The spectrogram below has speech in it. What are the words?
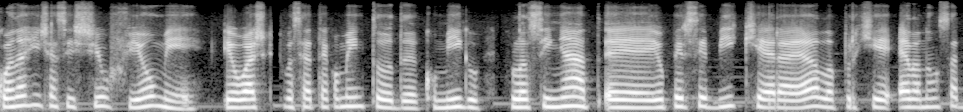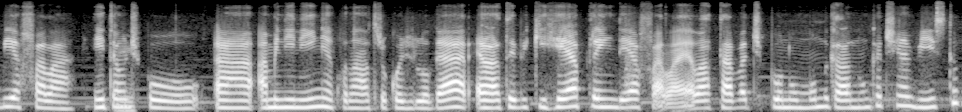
quando a gente assistiu o filme, eu acho que você até comentou da, comigo, falou assim, ah, é, eu percebi que era ela porque ela não sabia falar. Então, Sim. tipo, a, a menininha, quando ela trocou de lugar, ela teve que reaprender a falar. Ela tava, tipo, num mundo que ela nunca tinha visto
